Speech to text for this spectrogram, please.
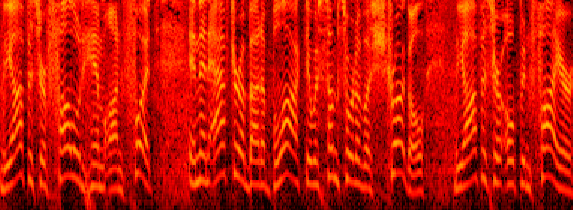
The officer followed him on foot, and then after about a block, there was some sort of a struggle. The officer opened fire,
